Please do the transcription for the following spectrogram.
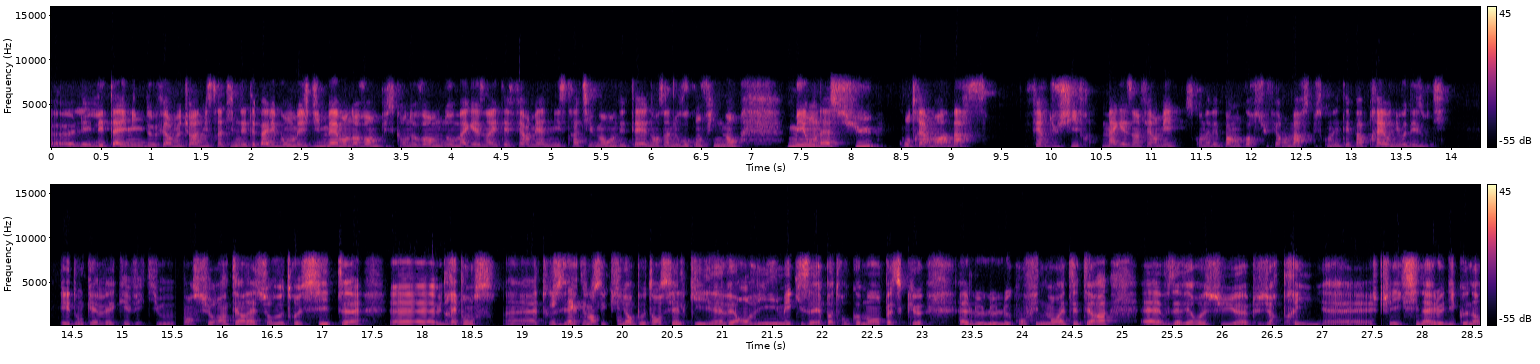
euh, les, les timings de fermeture administrative n'étaient pas les bons. Mais je dis même en novembre, puisqu'en novembre, nos magasins étaient fermés administrativement. On était dans un nouveau confinement. Mais on a su, contrairement à mars, faire du chiffre, magasin fermé, ce qu'on n'avait pas encore su faire en mars, puisqu'on n'était pas prêt au niveau des outils. Et donc avec effectivement sur Internet, sur votre site, euh, euh, une réponse euh, à tous ces, tous Exactement. ces clients potentiels qui avaient envie mais qui ne savaient pas trop comment parce que le, le- le confinement, etc. Euh, vous avez reçu plusieurs prix euh, chez Xina et le Diconan,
